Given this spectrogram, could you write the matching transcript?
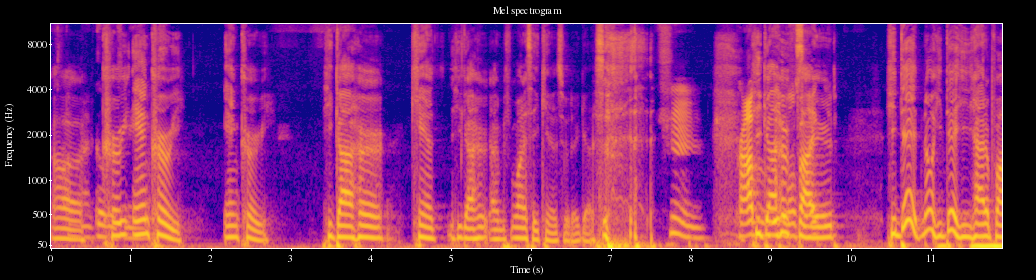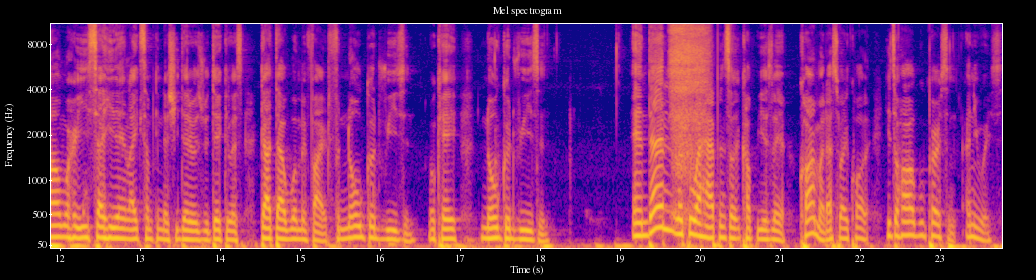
Uh, not good with Curry and Curry, and Curry. He got her. Can't. He got her. I want to say canceled. I guess. Hmm. Probably. he got her most likely. fired. He did. No, he did. He had a problem with her. He said he didn't like something that she did. It was ridiculous. Got that woman fired for no good reason. Okay, no good reason. And then look at what happens a couple years later. Karma. That's what I call it. He's a horrible person. Anyways,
